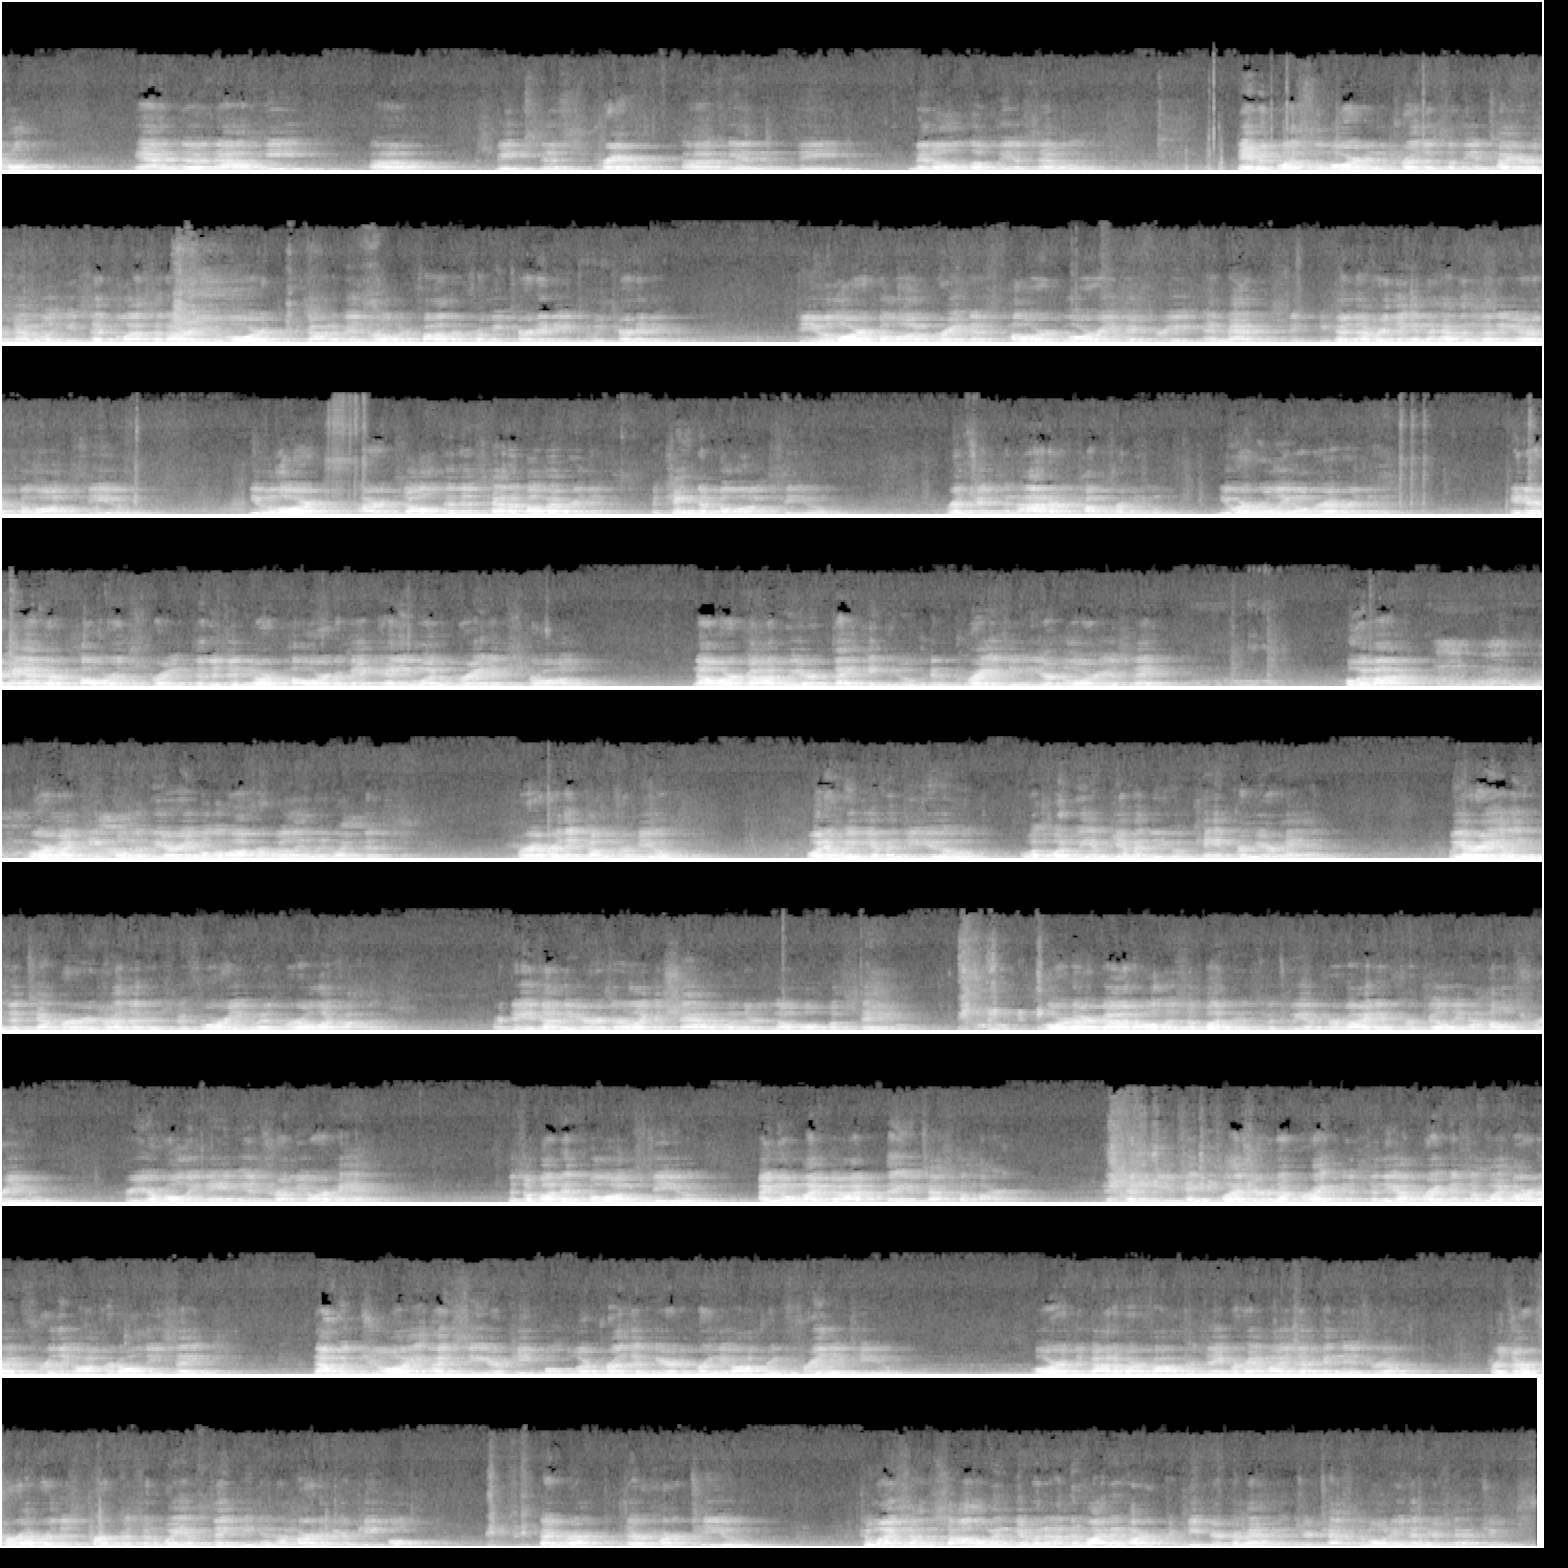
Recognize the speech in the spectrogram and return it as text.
Temple, and uh, now he uh, speaks this prayer uh, in the middle of the assembly. David blessed the Lord in the presence of the entire assembly. He said, Blessed are you, Lord, the God of Israel, our Father, from eternity to eternity. To you, Lord, belong greatness, power, glory, victory, and majesty, because everything in the heavens and the earth belongs to you. You, Lord, are exalted as head above everything. The kingdom belongs to you. Riches and honor come from you. You are ruling over everything. In your hand are power and strength. It is in your power to make anyone great and strong. Now, our God, we are thanking you and praising your glorious name. Who am I? Who are my people that we are able to offer willingly like this? For everything comes from you. What have we given to you? What, what we have given to you came from your hand. We are aliens and temporary residents before you, as were all our fathers. Our days on the earth are like a shadow, and there is no hope of staying. Lord our God, all this abundance which we have provided for building a house for you, for your holy name is from your hand. This abundance belongs to you. I know, my God, that you test the heart. And you take pleasure in uprightness. In the uprightness of my heart I have freely offered all these things. Now with joy I see your people who are present here to bring the offering freely to you. Lord, the God of our fathers, Abraham, Isaac, and Israel, preserve forever this purpose and way of thinking in the heart of your people. Direct their heart to you. To my son Solomon, give an undivided heart to keep your commandments, your testimonies, and your statutes,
